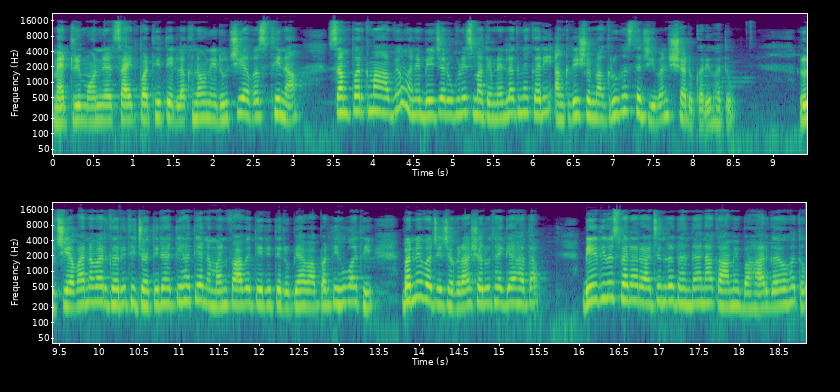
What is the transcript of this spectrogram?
મેટ્રીમોનિયલ સાઇટ પરથી તે લખનૌની રુચિ અવસ્થીના સંપર્કમાં આવ્યો અને બે હજાર ઓગણીસમાં તેમણે લગ્ન કરી અંકલેશ્વરમાં ગૃહસ્થ જીવન શરૂ કર્યું હતું. રુચિ અવારનવાર ઘરેથી જતી રહેતી હતી અને મન ફાવે તે રીતે રૂપિયા વાપરતી હોવાથી બંને વચ્ચે ઝઘડા શરૂ થઈ ગયા હતા. બે દિવસ પહેલા રાજેન્દ્ર ધંધાના કામે બહાર ગયો હતો,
